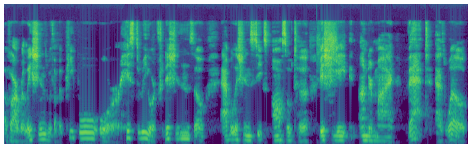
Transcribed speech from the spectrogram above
of our relations with other people or history or tradition. So abolition seeks also to vitiate and undermine that as well,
